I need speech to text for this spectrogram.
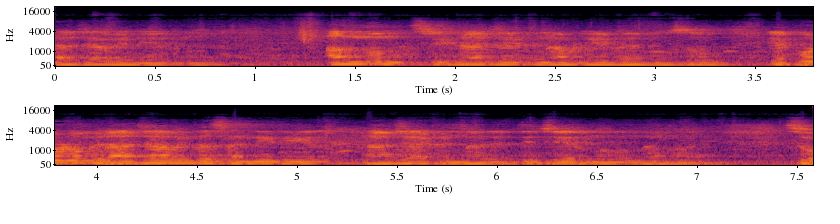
രാജാവ് തന്നെയായിരുന്നു അന്നും ശ്രീ രാജേട്ടൻ അവിടെ ഉണ്ടായിരുന്നു. സോ എപ്പോഴും രാജാവിന്റെ സന്നിധിയിൽ രാജാക്കന്മാർ എത്തിച്ചേർന്നു എന്നാണ്. സോ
